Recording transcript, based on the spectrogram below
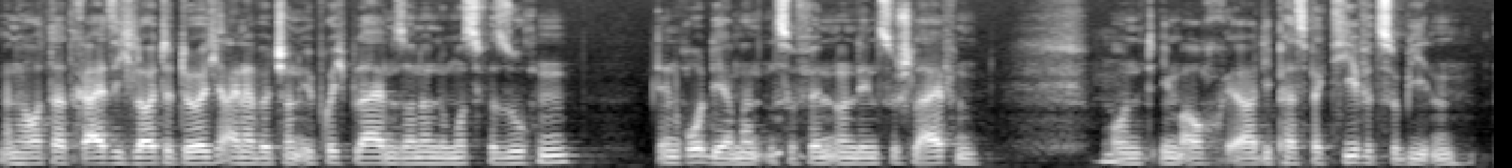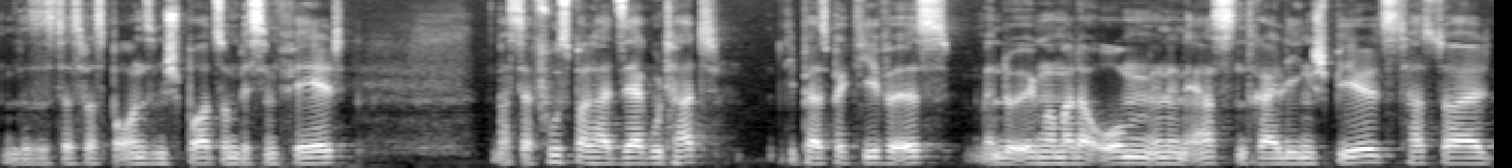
man haut da 30 Leute durch, einer wird schon übrig bleiben, sondern du musst versuchen, den Rohdiamanten zu finden und den zu schleifen. Mhm. Und ihm auch ja, die Perspektive zu bieten. Und das ist das, was bei uns im Sport so ein bisschen fehlt, was der Fußball halt sehr gut hat. Die Perspektive ist, wenn du irgendwann mal da oben in den ersten drei Ligen spielst, hast du halt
